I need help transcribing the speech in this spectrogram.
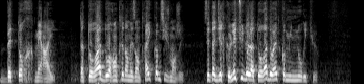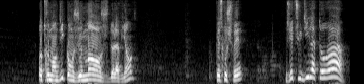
betoch me'ai. Ta Torah doit rentrer dans mes entrailles comme si je mangeais. C'est-à-dire que l'étude de la Torah doit être comme une nourriture. Autrement dit, quand je mange de la viande, qu'est-ce que je fais? J'étudie la Torah.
